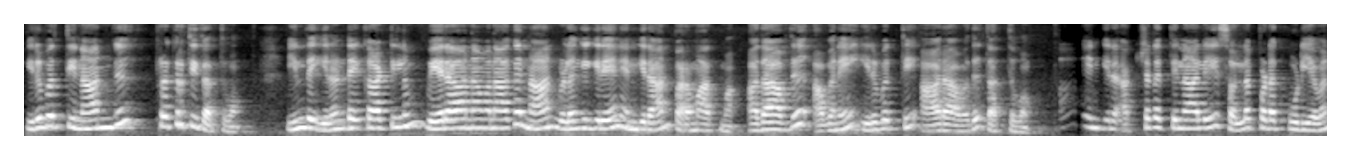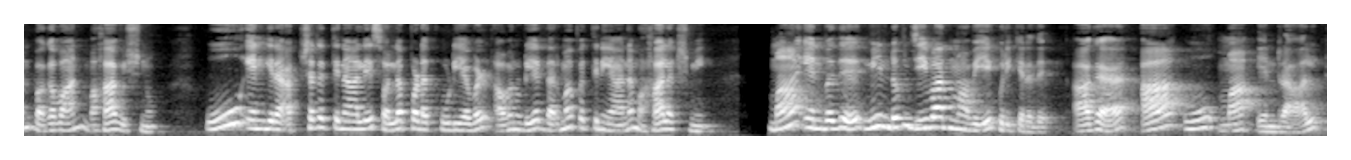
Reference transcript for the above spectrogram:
இருபத்தி நான்கு பிரகிருதி தத்துவம். இந்த இரண்டை காட்டிலும் வேறானவனாக நான் விளங்குகிறேன் என்கிறான் பரமாத்மா. அதாவது அவனே இருபத்தி ஆறாவது தத்துவம். என்கிற அக்ஷரத்தினாலே சொல்லப்படக்கூடியவன் பகவான் மகாவிஷ்ணு. ஊ என்கிற அக்ஷரத்தினாலே சொல்லப்படக்கூடியவள் அவனுடைய தர்மபத்தினியான மகாலட்சுமி மா என்பது மீண்டும் ஜீவாத்மாவையே குறிக்கிறது. ஆக ஆ உ மா என்றால்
